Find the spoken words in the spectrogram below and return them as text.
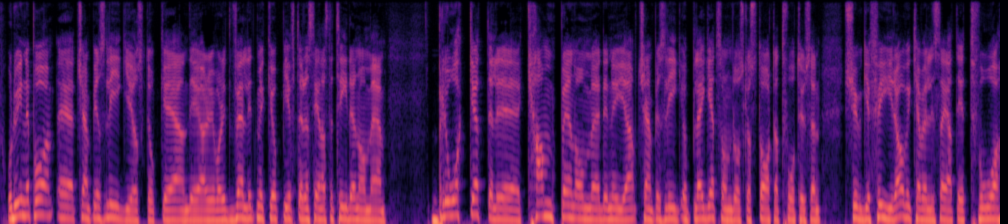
Och Du är inne på eh, Champions League just och eh, det har varit väldigt mycket uppgifter den senaste tiden om eh, bråket eller eh, kampen om eh, det nya Champions League-upplägget som då ska starta 2024. Och Vi kan väl säga att det är två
